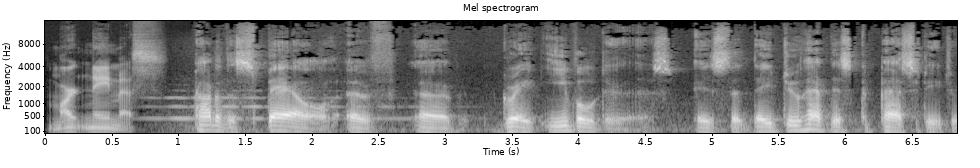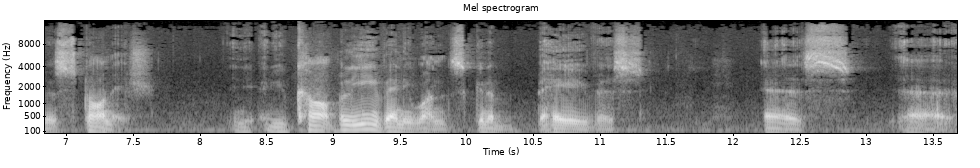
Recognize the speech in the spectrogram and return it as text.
Martin Amis. Part of the spell of uh, great evildoers is that they do have this capacity to astonish. You can't believe anyone's going to behave as as uh,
